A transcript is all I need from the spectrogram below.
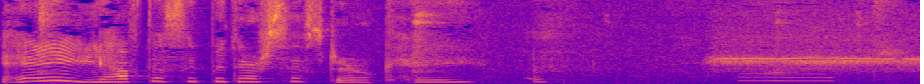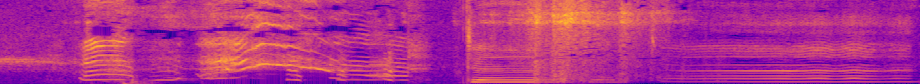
hey, you have to sleep with your sister, okay? dun, dun, dun,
